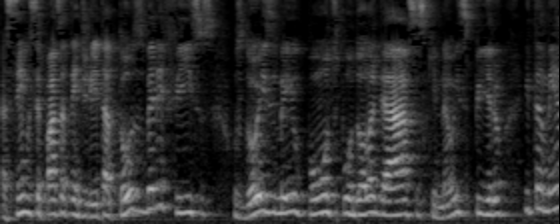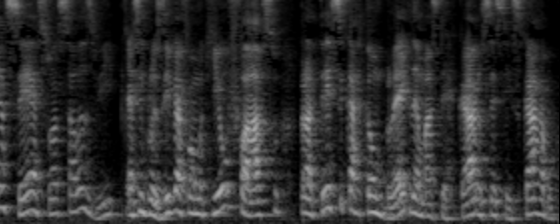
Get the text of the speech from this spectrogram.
Assim você passa a ter direito a todos os benefícios, os 2,5 pontos por dólar gastos que não expiram e também acesso às salas VIP. Essa inclusive é a forma que eu faço para ter esse cartão Black da Mastercard, o C6 Carbo,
